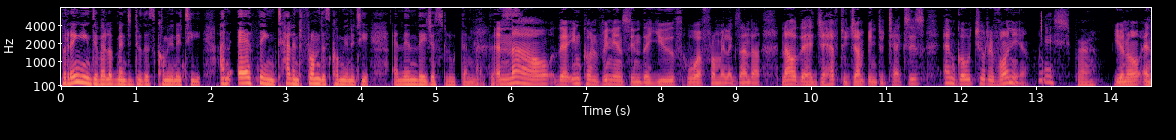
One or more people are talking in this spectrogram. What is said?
bringing development into this community, unearthing talent from this community, and then they just loot them like this. and now they're inconveniencing the youth who are from Alexander. Now they have to jump into taxis and go to Rivonia, Ish, bruh. you know, and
